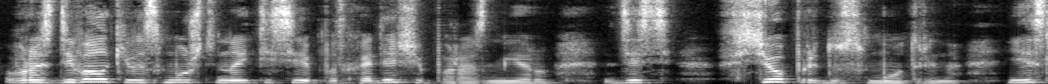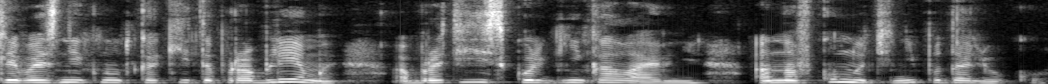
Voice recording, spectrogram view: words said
В раздевалке вы сможете найти себе подходящий по размеру. Здесь все предусмотрено. Если возникнут какие-то проблемы, обратитесь к Ольге Николаевне. Она в комнате неподалеку.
